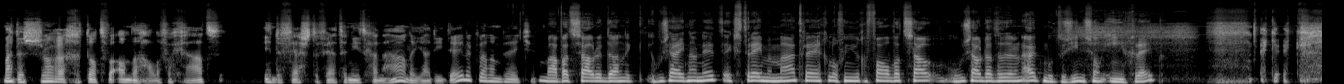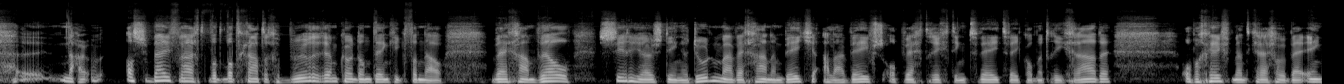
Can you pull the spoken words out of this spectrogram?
Maar de zorg dat we anderhalve graad in de verste verte niet gaan halen. Ja, die deel ik wel een beetje. Maar wat zouden dan, hoe zei je nou net, extreme maatregelen? Of in ieder geval, wat zou, hoe zou dat er dan uit moeten zien, zo'n ingreep? Ik, ik, uh, nou, als je mij vraagt wat, wat gaat er gebeuren, Remco, dan denk ik van nou, wij gaan wel serieus dingen doen, maar wij gaan een beetje à la waves op weg richting 2, 2,3 graden. Op een gegeven moment krijgen we bij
